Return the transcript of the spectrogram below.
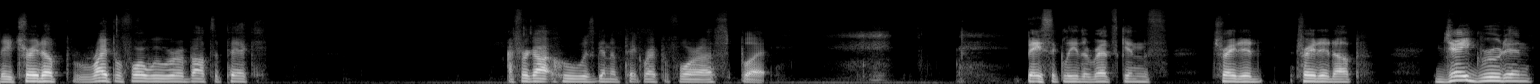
they trade up right before we were about to pick. I forgot who was going to pick right before us, but basically the Redskins traded traded up Jay Gruden.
